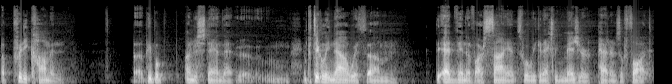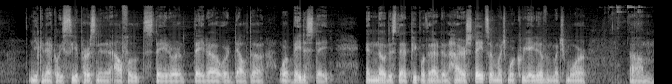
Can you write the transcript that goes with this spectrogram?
a pretty common, uh, people understand that, uh, and particularly now with um, the advent of our science, where we can actually measure patterns of thought. And you can actually see a person in an alpha state or a theta or delta or beta state and notice that people that are in higher states are much more creative and much more um,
